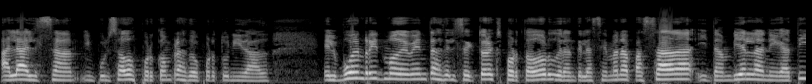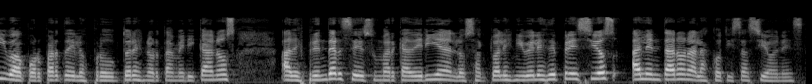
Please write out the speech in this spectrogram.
al alza, impulsados por compras de oportunidad. El buen ritmo de ventas del sector exportador durante la semana pasada y también la negativa por parte de los productores norteamericanos a desprenderse de su mercadería en los actuales niveles de precios alentaron a las cotizaciones.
